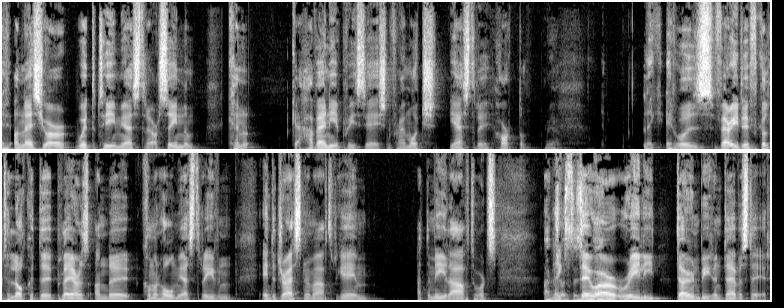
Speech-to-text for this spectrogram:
if, unless you are with the team yesterday or seen them, can have any appreciation for how much yesterday hurt them. Yeah. Like it was very difficult to look at the players on the coming home yesterday, even in the dressing room after the game, at the meal afterwards. And like just as they were really downbeat and devastated.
